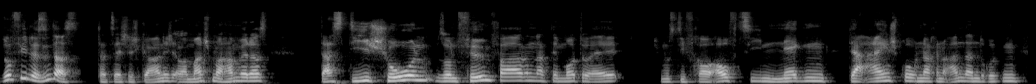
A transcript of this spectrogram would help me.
So viele sind das tatsächlich gar nicht, aber manchmal haben wir das, dass die schon so einen Film fahren nach dem Motto, ey, ich muss die Frau aufziehen, neggen, der Einspruch nach dem anderen drücken,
